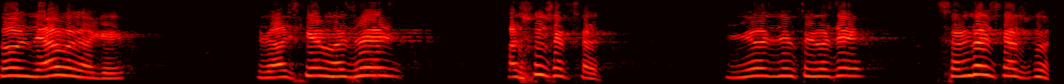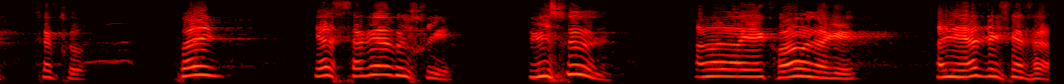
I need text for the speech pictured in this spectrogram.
तोंड द्यावं लागेल. राजकीय मतभेद असू शकतात. निवडणुकीमध्ये संघर्ष असू शकतो. पण या सगळ्या गोष्टी विसरून आम्हाला एक व्हावं लागेल. आणि या देशाचा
